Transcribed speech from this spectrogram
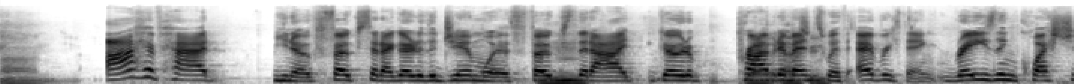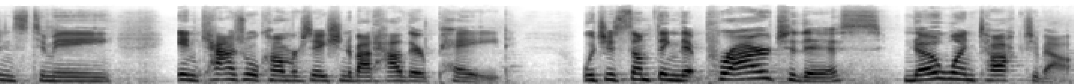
Um, I have had you know folks that I go to the gym with, folks mm-hmm. that I go to private right, events with, everything raising questions to me in casual conversation about how they're paid, which is something that prior to this no one talked about.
